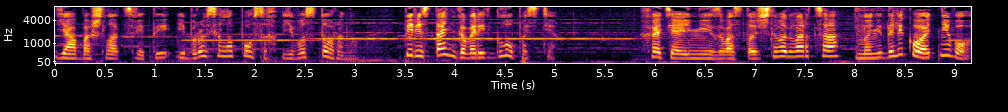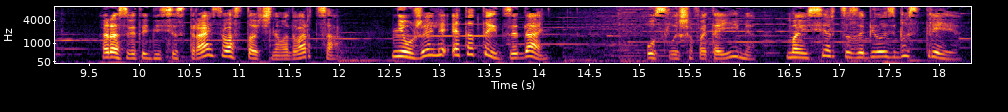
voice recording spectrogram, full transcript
Я обошла цветы и бросила посох в его сторону. «Перестань говорить глупости!» «Хотя и не из Восточного дворца, но недалеко от него. Разве ты не сестра из Восточного дворца? Неужели это ты, Дзидань?» Услышав это имя, мое сердце забилось быстрее –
